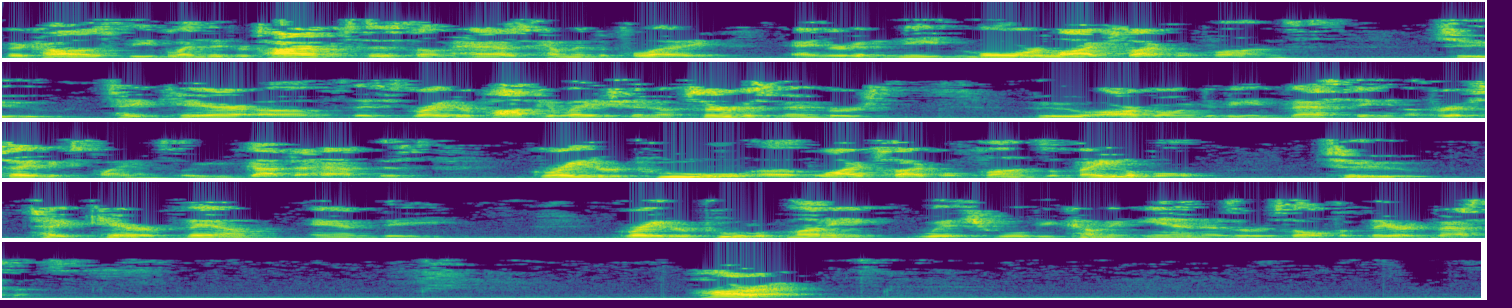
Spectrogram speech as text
because the blended retirement system has come into play and you're going to need more life cycle funds to take care of this greater population of service members who are going to be investing in the thrift savings plan. So you've got to have this greater pool of life cycle funds available to take care of them and the greater pool of money which will be coming in as a result of their investments. Alright.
